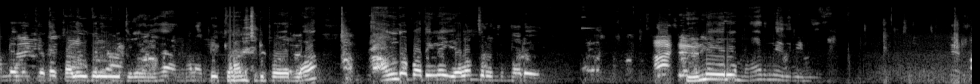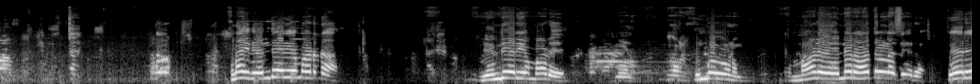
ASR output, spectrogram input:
உள்ள போய் கேட்டா கழுவு கழுவி ஊத்துவாங்க அதனால அப்படியே காமிச்சிட்டு போயிடலாம். அங்க பாத்தீங்கன்னா இளம்பு ரெண்டு மாடு. என்ன ஏரியா? மாடுனே தெரியல அண்ணா இது எந்த ஏரியா மாடுண்ணா? எந்த ஏரியா மாடு? கும்பகோணம். மாடு என்ன ரகத்துல செய்யறோம் பேரு?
